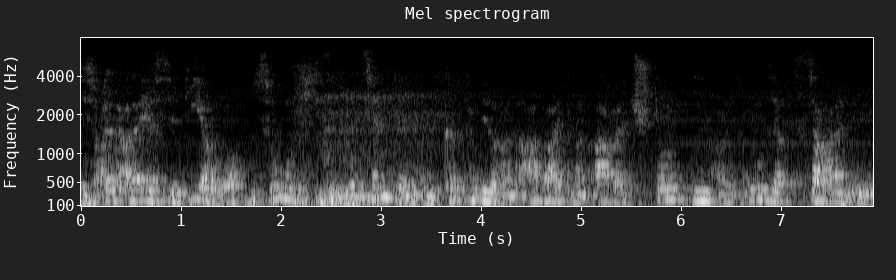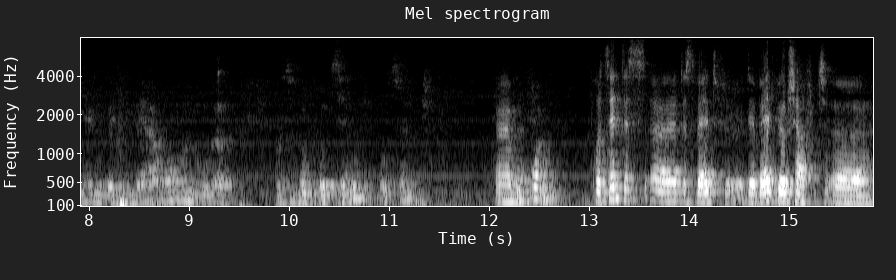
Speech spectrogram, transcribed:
Diese allererste Dia, worauf bezogen sich diese Prozente an Köpfen, die daran arbeiten, an Arbeitsstunden, an Umsatzzahlen in irgendwelchen Währungen oder was sind nur Prozent? Prozent ähm, wovon? Prozent des, äh, des Welt, der Weltwirtschaft, äh, also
